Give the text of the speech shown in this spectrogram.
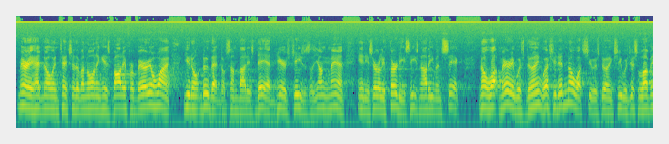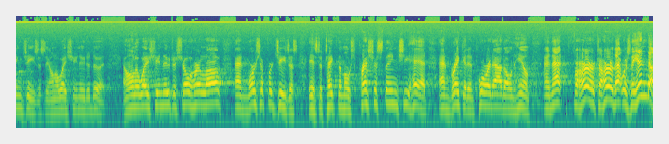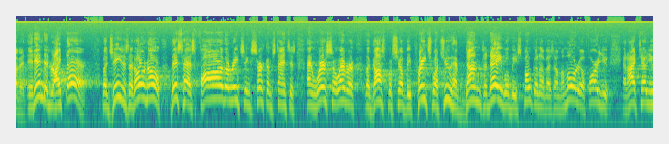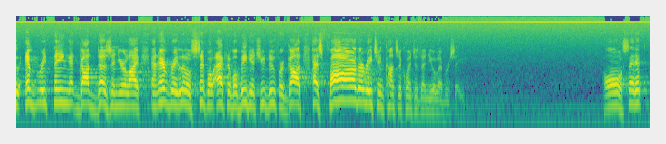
Mary had no intention of anointing his body for burial. Why? You don't do that until somebody's dead. And here's Jesus, a young man in his early 30s. He's not even sick. No, what Mary was doing, well, she didn't know what she was doing. She was just loving Jesus, the only way she knew to do it. The only way she knew to show her love and worship for Jesus is to take the most precious thing she had and break it and pour it out on him. And that, for her, to her, that was the end of it. It ended right there. But Jesus said, Oh no, this has farther reaching circumstances, and wheresoever the gospel shall be preached, what you have done today will be spoken of as a memorial for you. And I tell you, everything that God does in your life and every little simple act of obedience you do for God has farther reaching consequences than you'll ever see. Paul said it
